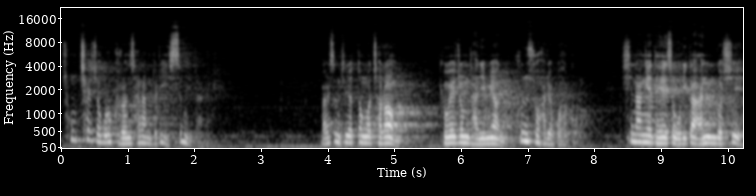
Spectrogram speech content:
총체적으로 그런 사람들이 있습니다. 말씀드렸던 것처럼 교회 좀 다니면 훈수하려고 하고 신앙에 대해서 우리가 아는 것이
